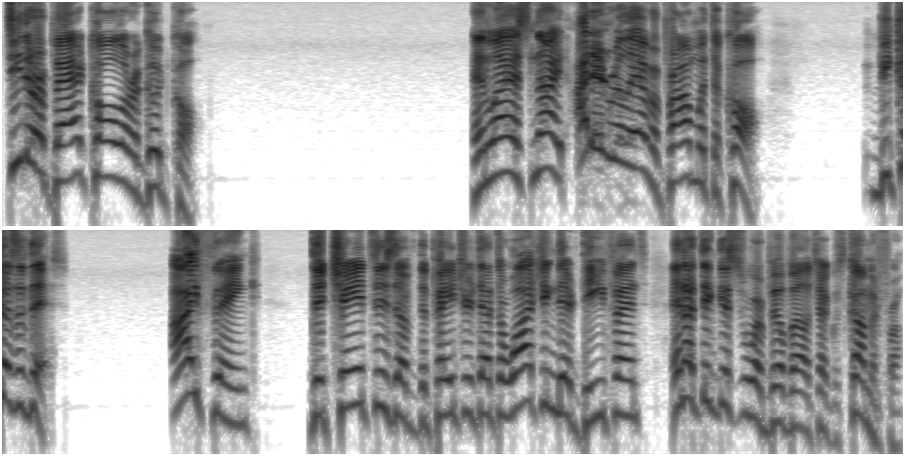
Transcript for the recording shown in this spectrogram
It's either a bad call or a good call. And last night, I didn't really have a problem with the call because of this. I think the chances of the Patriots, after watching their defense, and I think this is where Bill Belichick was coming from,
